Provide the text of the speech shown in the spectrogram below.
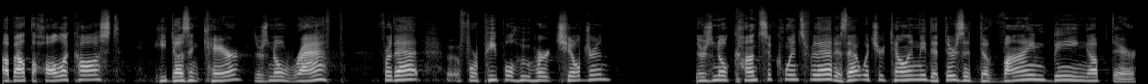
about the Holocaust? He doesn't care? There's no wrath for that? For people who hurt children? There's no consequence for that? Is that what you're telling me? That there's a divine being up there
